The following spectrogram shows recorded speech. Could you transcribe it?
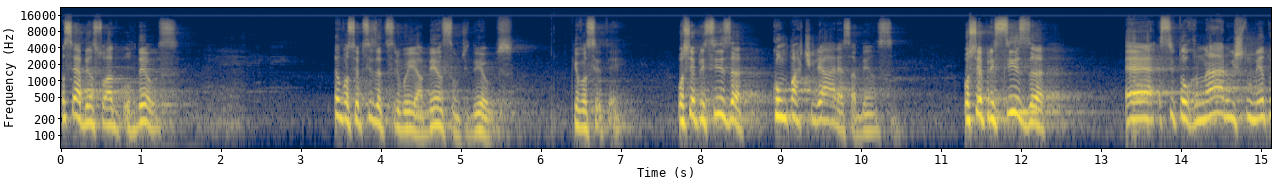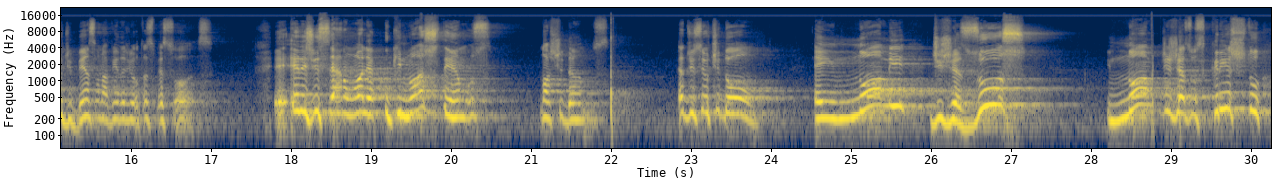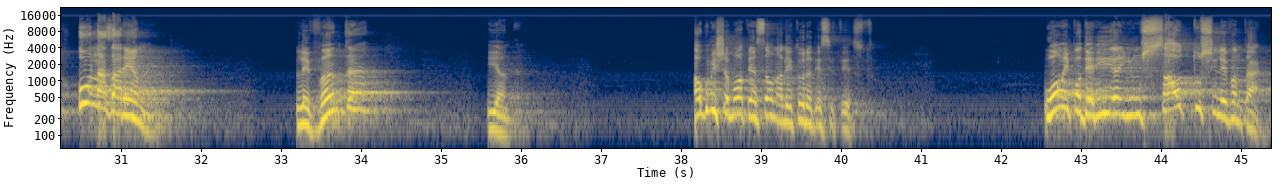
Você é abençoado por Deus? Então você precisa distribuir a bênção de Deus que você tem. Você precisa compartilhar essa bênção. Você precisa é, se tornar o um instrumento de bênção na vida de outras pessoas. Eles disseram: Olha, o que nós temos, nós te damos. Eu disse: Eu te dou, em nome de Jesus em nome de Jesus Cristo, o Nazareno, levanta e anda. Algo me chamou a atenção na leitura desse texto. O homem poderia, em um salto, se levantar.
